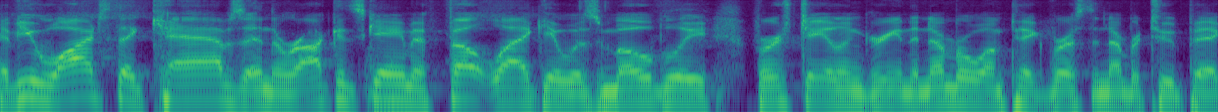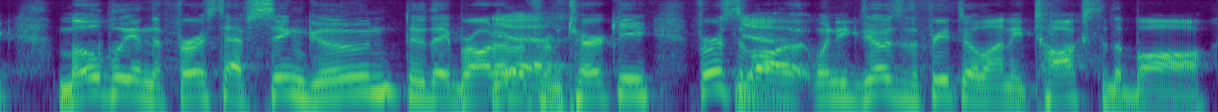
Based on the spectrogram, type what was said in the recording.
If you watch the Cavs and the Rockets game, it felt like it was Mobley versus Jalen Green, the number one pick versus the number two pick. Mobley in the first half, Sengun, who they brought over from Turkey. First of Yeah. all, when he goes to the free throw line, he talks to the ball.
